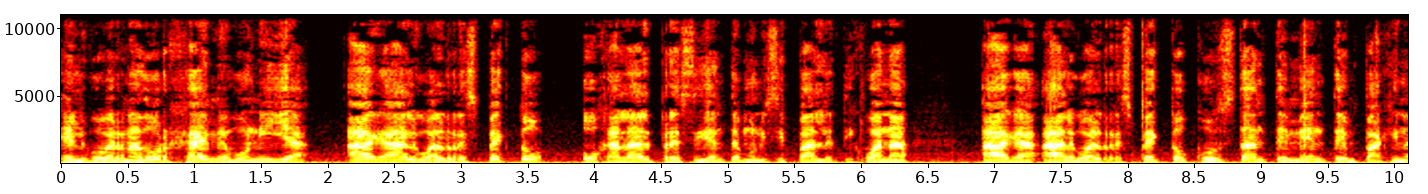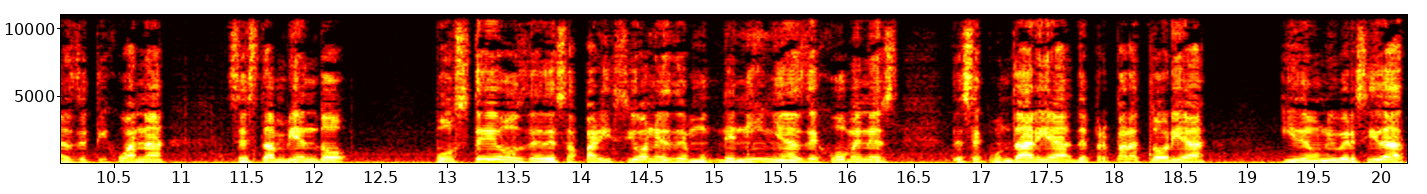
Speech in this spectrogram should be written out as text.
el gobernador Jaime Bonilla haga algo al respecto. Ojalá el presidente municipal de Tijuana haga algo al respecto. Constantemente en páginas de Tijuana se están viendo posteos de desapariciones de, niñas, de jóvenes de secundaria, de preparatoria y de universidad.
